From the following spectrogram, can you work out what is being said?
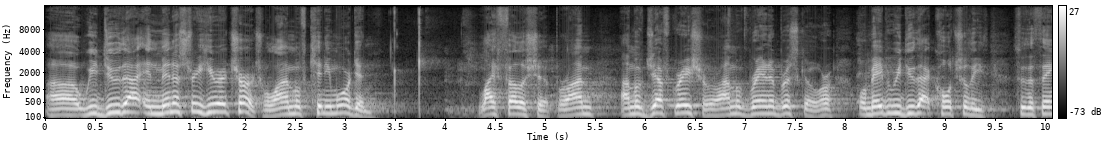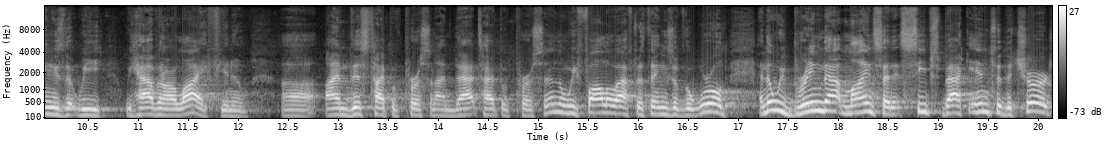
Uh, we do that in ministry here at church. Well, I'm of Kenny Morgan, Life Fellowship, or I'm, I'm of Jeff Gracier, or I'm of Brandon Briscoe, or, or maybe we do that culturally through the things that we, we have in our life, you know. Uh, I'm this type of person, I'm that type of person. And then we follow after things of the world. And then we bring that mindset, it seeps back into the church.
